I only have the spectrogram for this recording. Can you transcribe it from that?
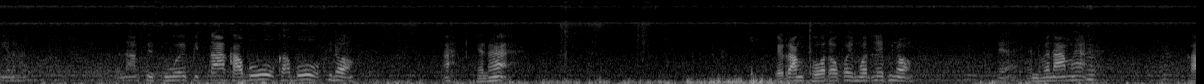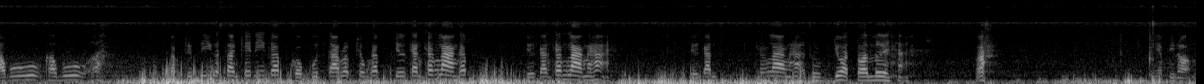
นี่นะฮะหัวน้ำสวยๆปิดตาขาวบูขาวบูพี่น้องอะเห็นไหมฮะไปรังถอดเอาไปหมดเลยพี่น้องเนี่ยเห็นหัวน้ำฮะขาวบูขาวบูอะครับคลิปนี้ก็สั้นแค่นี้ครับขอบคุณตามรับชมครับ เจอกันข้างล่างครับ เจอกันข้างล่างนะฮะเจอกันข้างล่างนะฮะสุดยอดตอนเลยฮะไป พี่น้อง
